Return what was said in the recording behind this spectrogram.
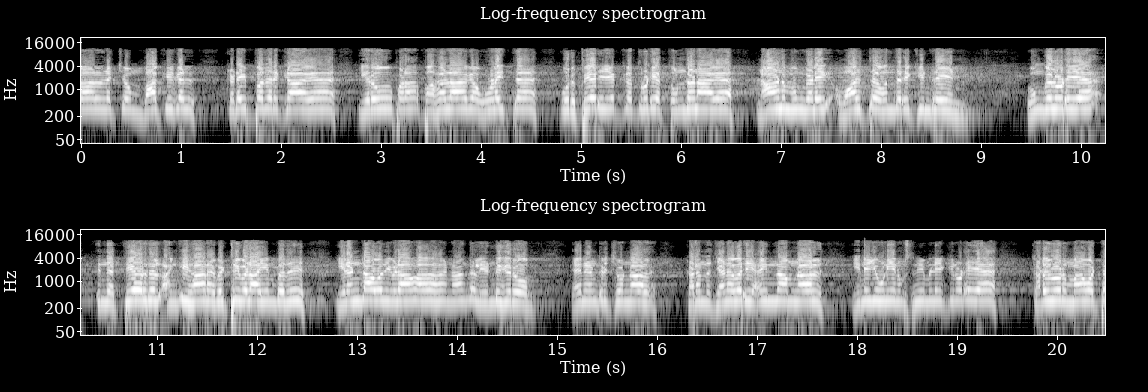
கால் லட்சம் வாக்குகள் கிடைப்பதற்காக இரவு பல பகலாக உழைத்த ஒரு பேரியக்கத்துடைய தொண்டனாக நானும் உங்களை வாழ்த்த வந்திருக்கின்றேன். உங்களுடைய இந்த தேர்தல் அங்கீகார வெற்றி விழா என்பது இரண்டாவது விழாவாக நாங்கள் எண்ணுகிறோம். ஏனென்று சொன்னால் கடந்த ஜனவரி ஐந்தாம் நாள் இணை யூனியன் முஸ்லீம் லீக்கினுடைய கடலூர் மாவட்ட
